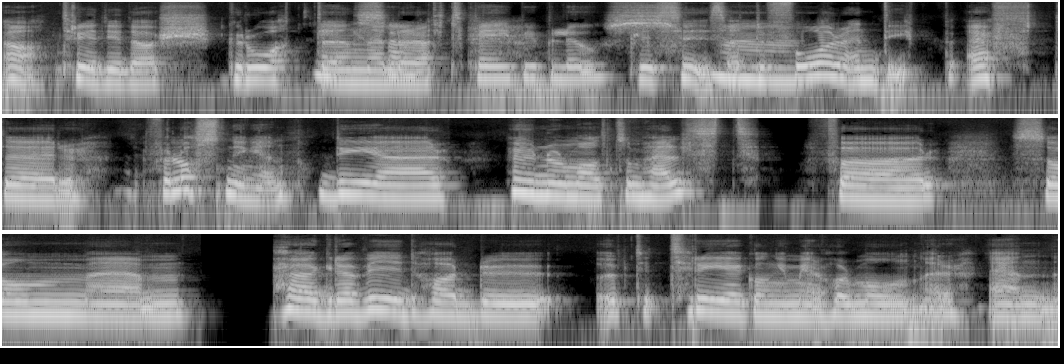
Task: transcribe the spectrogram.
ja, tredjedörsgråten. Exakt, eller att, baby blues. Precis, mm. att du mm. får en dipp efter förlossningen. Det är hur normalt som helst. För som eh, höggravid har du upp till tre gånger mer hormoner än,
